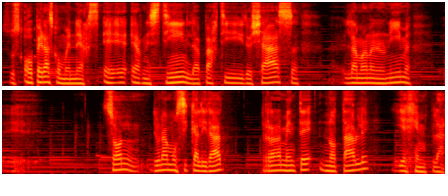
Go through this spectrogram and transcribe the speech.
sus óperas como eh, Ernestine, La Partie de Chasse, La Mano Anonyme, eh, son de una musicalidad realmente notable y ejemplar.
